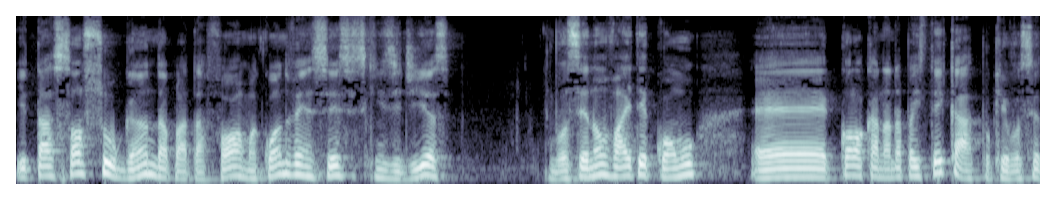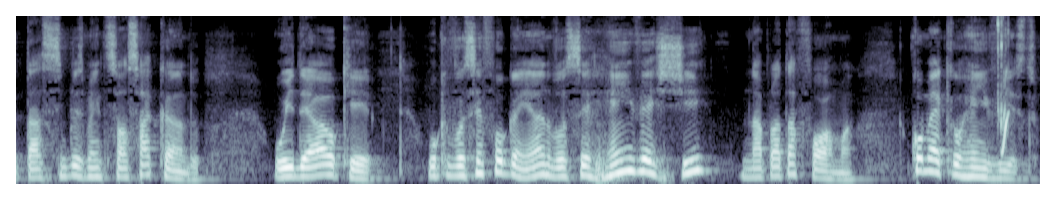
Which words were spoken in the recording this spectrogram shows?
e está só sugando da plataforma, quando vencer esses 15 dias, você não vai ter como é, colocar nada para stakear, porque você está simplesmente só sacando. O ideal é o que? O que você for ganhando, você reinvestir na plataforma. Como é que eu reinvisto?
